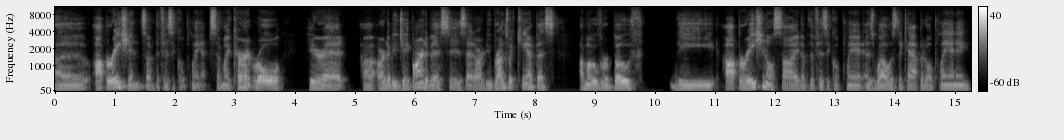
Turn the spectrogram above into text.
uh, operations of the physical plant. So my current role here at uh, RWJ Barnabas is at our New Brunswick campus. I'm over both the operational side of the physical plant as well as the capital planning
